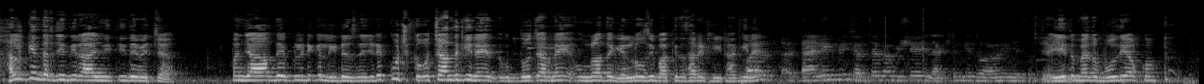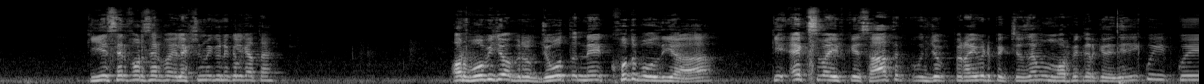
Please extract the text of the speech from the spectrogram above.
ਹਲਕੇ ਦਰਜੇ ਦੀ ਰਾਜਨੀਤੀ ਦੇ ਵਿੱਚ ਪੰਜਾਬ ਦੇ ਪੋਲੀਟੀਕਲ ਲੀਡਰਸ ਨੇ ਜਿਹੜੇ ਕੁਝ ਕੋ ਚੰਦ ਕੀ ਨੇ ਦੋ ਚਾਰ ਨੇ ਉਂਗਲਾਂ ਤੇ ਗਿਣ ਲਓ ਸੀ ਬਾਕੀ ਤਾਂ ਸਾਰੇ ਠੀਕ ਠਾਕ ही ਨੇ टाइमिंग भी चर्चा का विषय इलेक्शन के दौरान ये सब ये तो मैं तो बोल दिया आपको कि ये सिर्फ और सिर्फ इलेक्शन में क्यों निकल के आता है और वो भी जो रवजोत ने खुद बोल दिया कि एक्स वाइफ के साथ जो प्राइवेट पिक्चर्स हैं वो मॉर्फिंग करके दे दिए ये कोई कोई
